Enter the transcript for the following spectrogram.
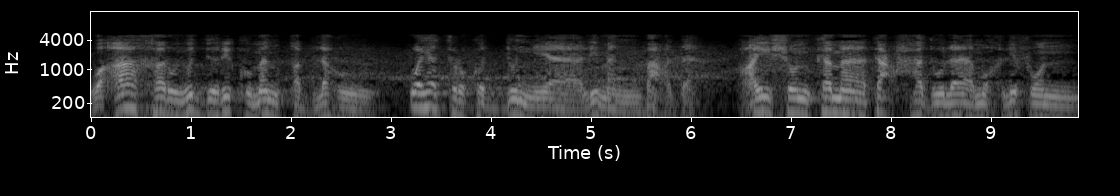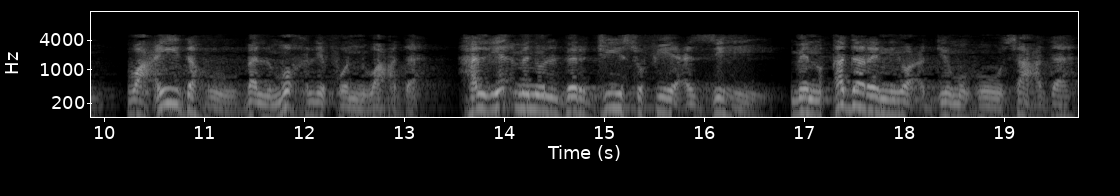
وآخر يدرك من قبله ويترك الدنيا لمن بعده. عيش كما تعهد لا مخلف وعيده بل مخلف وعده. هل يأمن البرجيس في عزه من قدر يعدمه سعدة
